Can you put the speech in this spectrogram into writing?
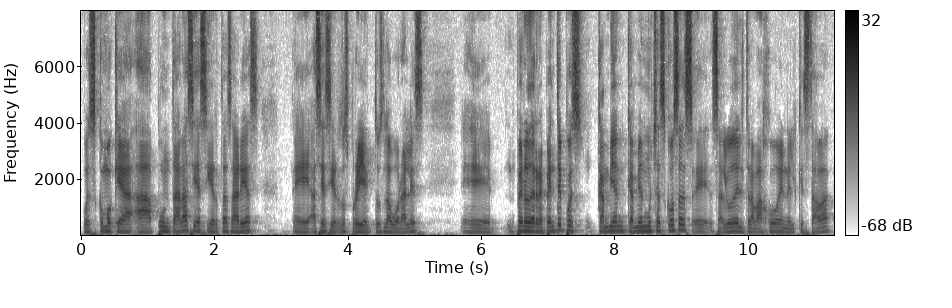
pues como que a, a apuntar hacia ciertas áreas eh, hacia ciertos proyectos laborales. Eh, pero de repente, pues cambian, cambian muchas cosas. Salgo del trabajo en el que estaba.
